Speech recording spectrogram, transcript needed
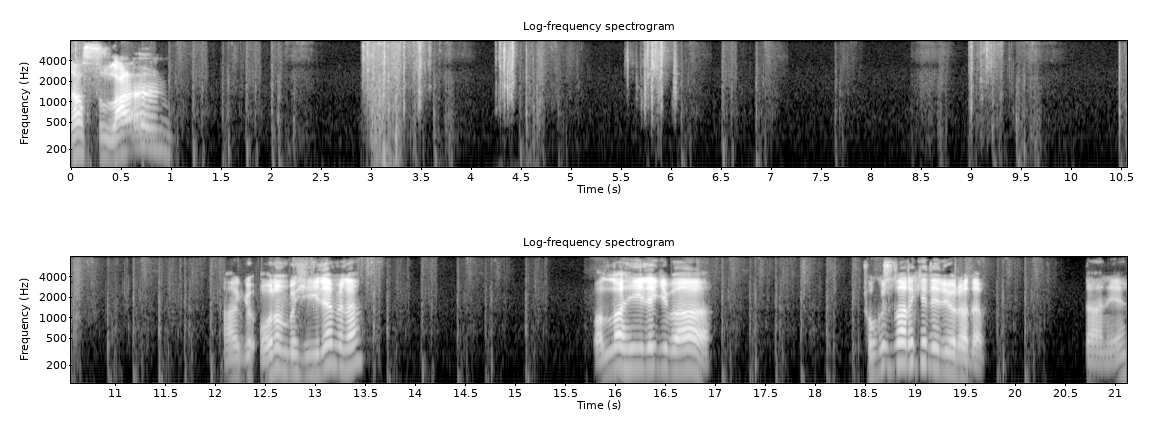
Nasıl lan? Oğlum bu hile mi lan? Vallahi hile gibi ha. Çok hızlı hareket ediyor adam. Bir saniye.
